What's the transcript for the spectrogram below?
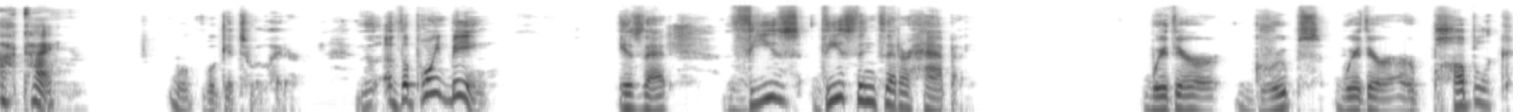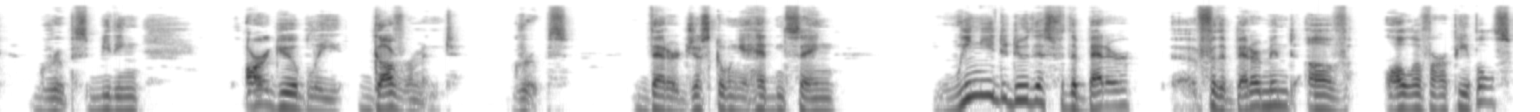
okay. We'll, we'll get to it later. The, the point being is that these, these things that are happening, where there are groups, where there are public groups, meaning arguably government groups that are just going ahead and saying, we need to do this for the better, uh, for the betterment of all of our peoples.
